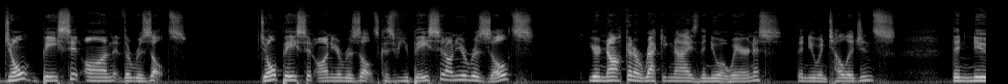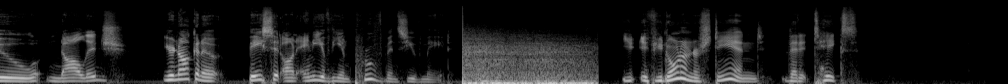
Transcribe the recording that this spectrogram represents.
don't base it on the results. Don't base it on your results because if you base it on your results, you're not going to recognize the new awareness, the new intelligence, the new knowledge. You're not going to base it on any of the improvements you've made. If you don't understand that it takes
